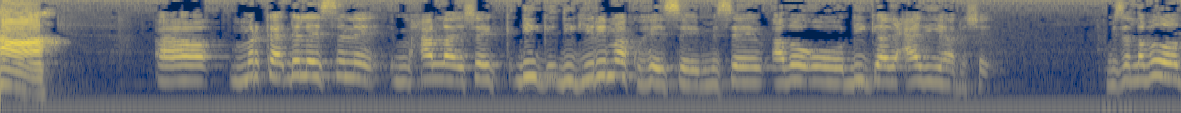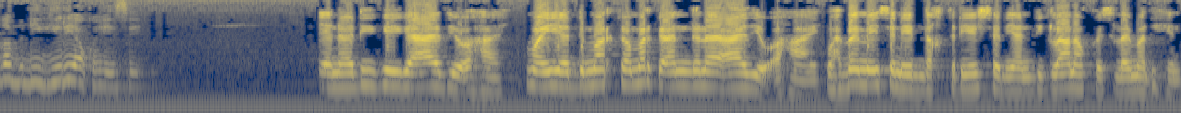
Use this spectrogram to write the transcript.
ha Ah, markaa dhalaysane maxaa la shay dhiig dhiig yari maa ku haysay mise adoo oo dhiiggaada caadiyaha dhashay mise labadoodaba dhiig yariyaa ku haysay dhiigayga caadi u ahaay maya marka marka aan dhalaa caadi u ahaay waxba maysan idin dhakhtariyaysan yani dhiglaana ku islay ma dhihin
